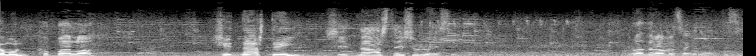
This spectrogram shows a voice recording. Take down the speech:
কেমন? খুব ভালো। শীত না আসতেই? শীত না আসতেই শুরু হয়েছে। হতেছে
